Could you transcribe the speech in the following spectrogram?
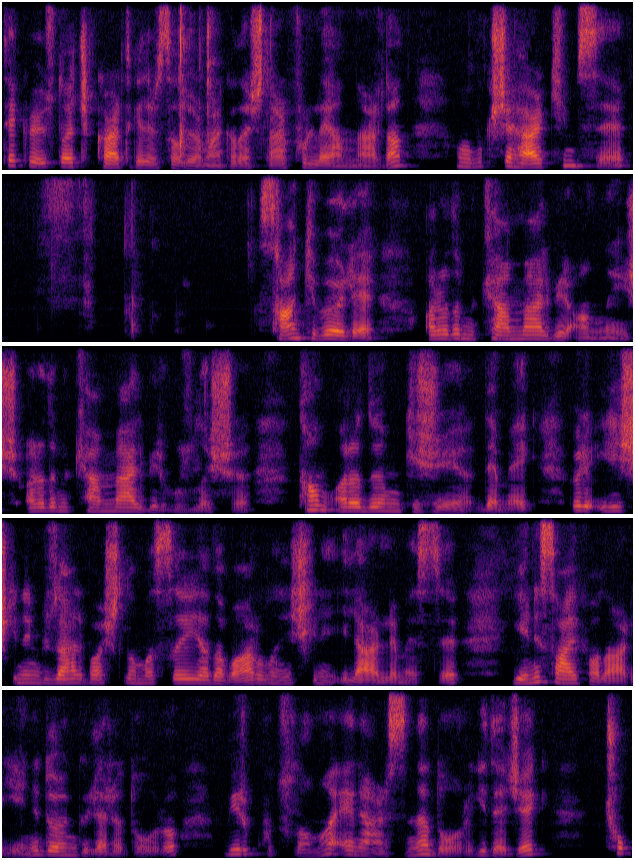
Tek ve üstü açık kartı gelirse alıyorum arkadaşlar fırlayanlardan. Ama bu kişi her kimse sanki böyle arada mükemmel bir anlayış, arada mükemmel bir uzlaşı, tam aradığım kişiye demek, böyle ilişkinin güzel başlaması ya da var olan ilişkinin ilerlemesi, yeni sayfalar, yeni döngülere doğru bir kutlama enerjisine doğru gidecek. Çok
